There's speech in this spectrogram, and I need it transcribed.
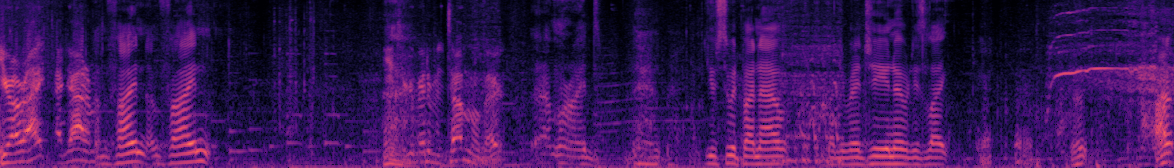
You all right? I got him. I'm fine, I'm fine. You took a bit of a tumble there. I'm alright. Used to it by now. Buddy Reggie, you know what he's like. Off.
